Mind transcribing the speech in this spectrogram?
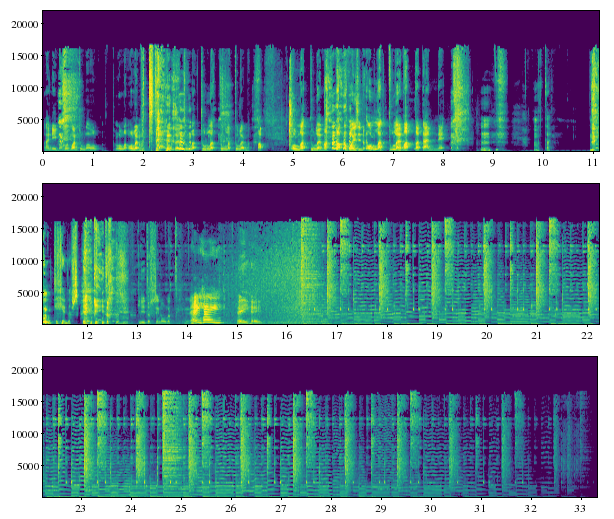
Ai niin, mä voin vaan tulla ol- olla olematta tai tulla, tulla, tulla tulematta. Olla tulematta. Mä voisin olla tulematta tänne. Mutta kiitos. Kiitos. Kiitos sinulle. Hei hei! Hei hei.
